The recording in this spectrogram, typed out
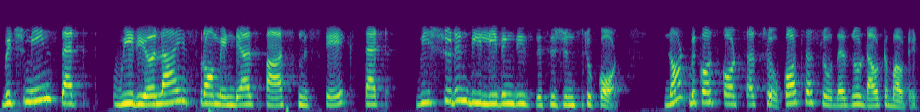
which means that we realize from India's past mistake that we shouldn't be leaving these decisions to court not because courts are slow. Courts are slow, there's no doubt about it.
